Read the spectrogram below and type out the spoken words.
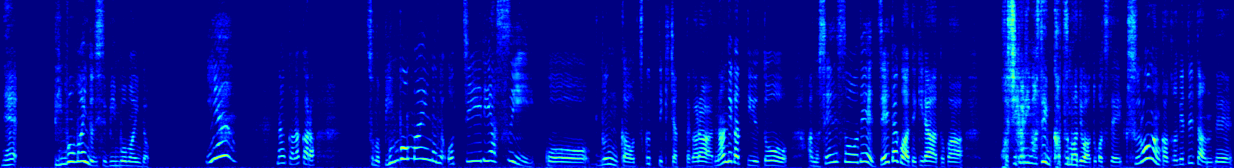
ね。貧乏マインドですよ、貧乏マインド。いやんなんかだから、その貧乏マインドに陥りやすい、こう、文化を作ってきちゃったから、なんでかっていうと、あの、戦争で贅沢は敵だとか、欲しがりません、勝つまではとかつって、スローガン掲げてたんで、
